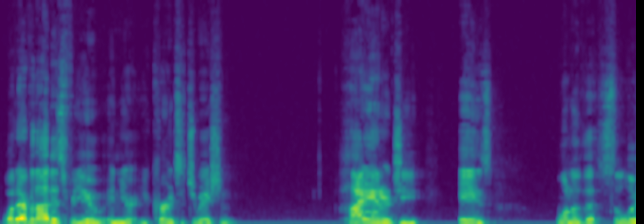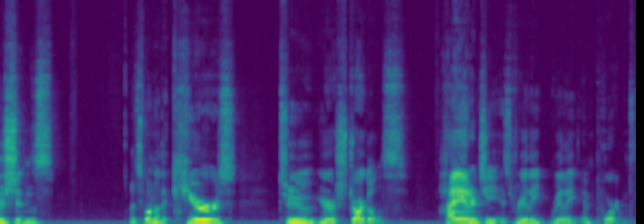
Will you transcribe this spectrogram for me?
whatever that is for you in your, your current situation, high energy is one of the solutions, it's one of the cures to your struggles. High energy is really, really important.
